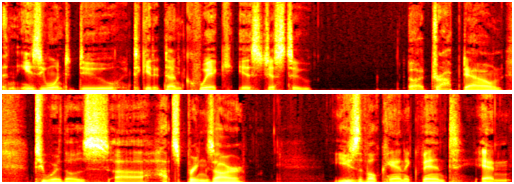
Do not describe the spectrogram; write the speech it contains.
an easy one to do to get it done quick is just to uh, drop down to where those uh, hot springs are use the volcanic vent and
